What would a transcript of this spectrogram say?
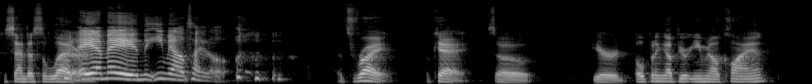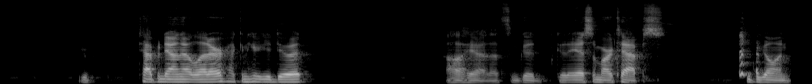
to send us a letter. Put AMA in the email title. That's right. Okay, so you're opening up your email client. You're tapping down that letter. I can hear you do it. Oh yeah, that's some good good ASMR taps. Keep it going.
